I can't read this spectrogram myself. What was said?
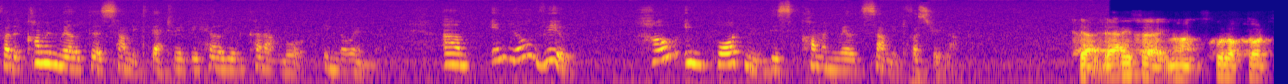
for the Commonwealth Summit that will be held in Colombo in November. Um, in your view, how important this Commonwealth Summit for Sri Lanka? Yeah, there is a you know school of thought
